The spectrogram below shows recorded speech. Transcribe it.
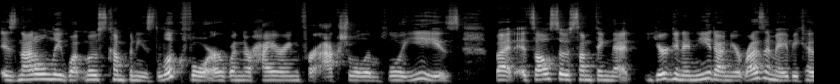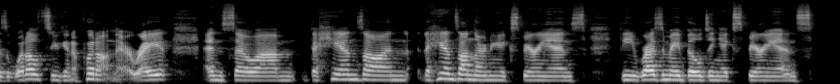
is not only what most companies look for when they're hiring for actual employees, but it's also something that you're going to need on your resume because what else are you going to put on there, right? And so um, the hands-on, the hands-on learning experience, the resume building experience.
